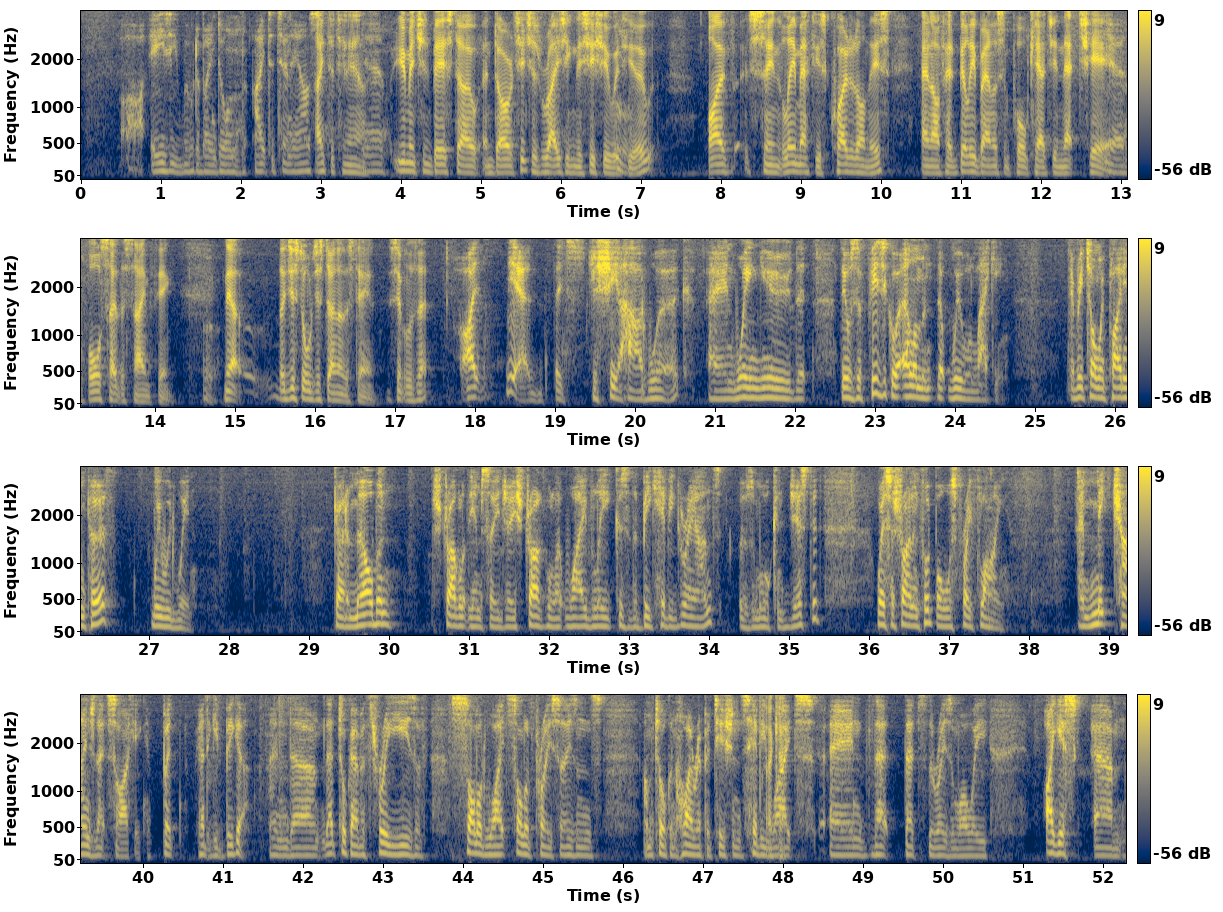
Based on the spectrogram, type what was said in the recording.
oh, easy, we would have been doing eight to 10 hours. Eight to ten hours. Yeah. You mentioned Bairstow and Dorotich as raising this issue with you. I've seen Leigh Matthews quoted on this, and I've had Billy Brownless and Paul Couch in that chair Yeah. all say the same thing. Now, they just all just don't understand. Simple as that. I, yeah, it's just sheer hard work, and we knew that there was a physical element that we were lacking. Every time we played in Perth, we would win. Go to Melbourne, struggle at the MCG, struggle at Waverley because of the big heavy grounds. It was more congested. West Australian football was free flying, and Mick changed that psyche, but we had to get bigger. And um, that took over three years of solid weight, solid pre-seasons. I'm talking high repetitions, heavy Okay. weights, and that that's the reason why we, I guess, um,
